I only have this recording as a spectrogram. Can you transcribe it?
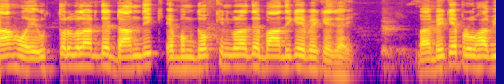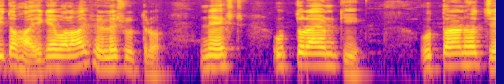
না হয়ে উত্তর গোলার্ধের ডান দিক এবং দক্ষিণ গোলার্ধের বাঁ দিকে বেঁকে যায় বা বেঁকে প্রভাবিত হয়। একে বলা হয় ফেরেলের সূত্র। নেক্সট, উত্তরায়ণ কি? উত্তরায়ণ হচ্ছে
